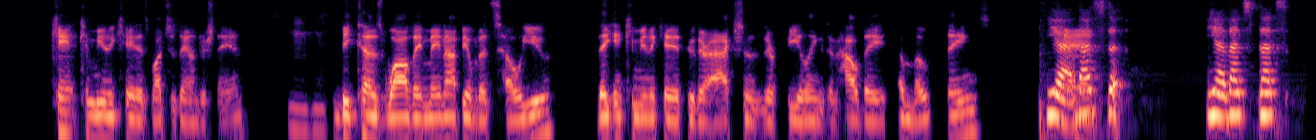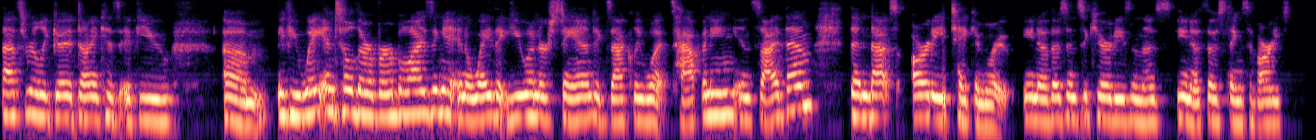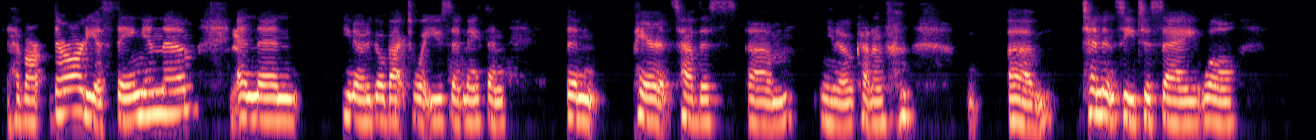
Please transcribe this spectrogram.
can't communicate as much as they understand hmm because while they may not be able to tell you, they can communicate it through their actions, their feelings, and how they emote things. Yeah, And- that's the yeah, that's that's that's really good, Donnie, because if you um if you wait until they're verbalizing it in a way that you understand exactly what's happening inside them, then that's already taken root. You know, those insecurities and those, you know, those things have already have are they're already a thing in them. Yeah. And then, you know, to go back to what you said, Nathan, then parents have this um, you know, kind of um tendency to say, well,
